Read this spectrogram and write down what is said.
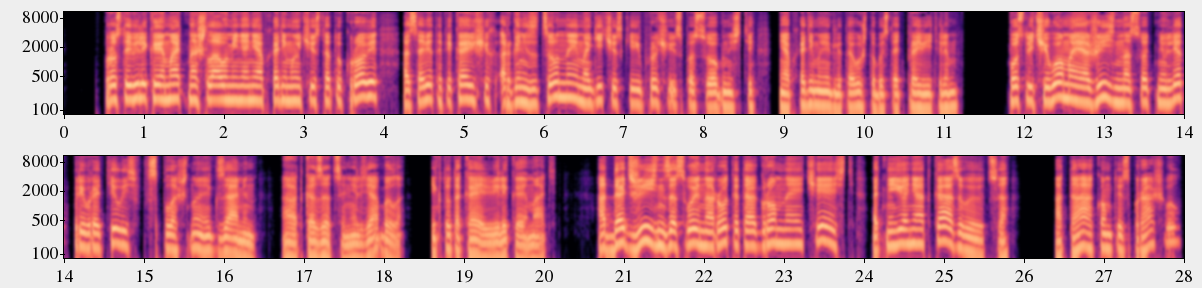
Просто Великая Мать нашла у меня необходимую чистоту крови, а Совет опекающих — организационные, магические и прочие способности, необходимые для того, чтобы стать правителем после чего моя жизнь на сотню лет превратилась в сплошной экзамен, а отказаться нельзя было. И кто такая великая мать? Отдать жизнь за свой народ — это огромная честь, от нее не отказываются. А та, о ком ты спрашивал,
